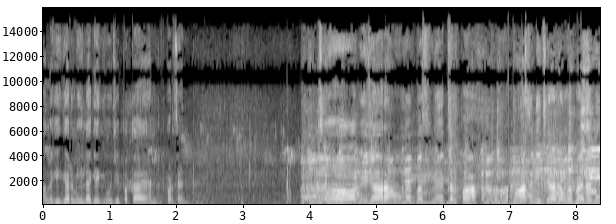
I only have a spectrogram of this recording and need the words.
हालाँकि गर्मी लगेगी, मुझे पता है हंड्रेड परसेंट तो अभी जा रहा हूँ मैं बस में, कल्पा। वहाँ से नीचे आ जाऊँगा पैदल ही।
